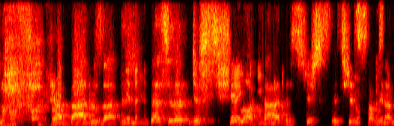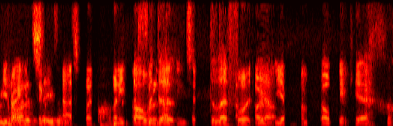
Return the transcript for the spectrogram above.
Oh, fuck, how bad was that? The- That's that, just shit like that. That's just it's just summing up United seasons. When, when he Oh, with the- into, the left foot. oh, Yeah, yeah, um, goal kick, yeah. You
